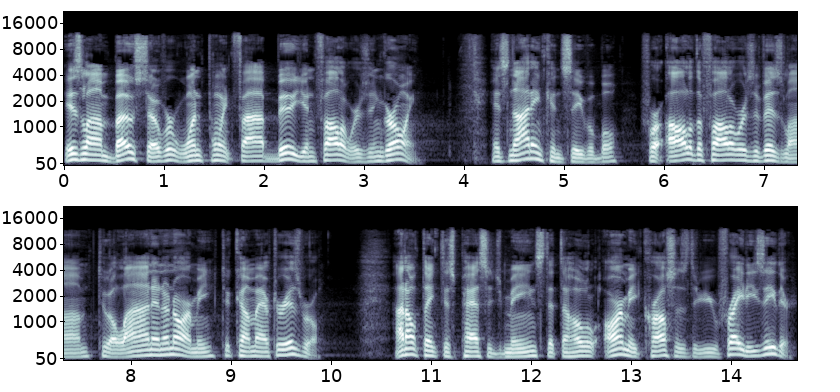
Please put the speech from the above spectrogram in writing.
Islam boasts over 1.5 billion followers and growing. It's not inconceivable for all of the followers of Islam to align in an army to come after Israel. I don't think this passage means that the whole army crosses the Euphrates either.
